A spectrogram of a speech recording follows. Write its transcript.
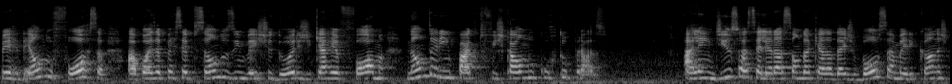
perdendo força após a percepção dos investidores de que a reforma não teria impacto fiscal no curto prazo. Além disso, a aceleração da queda das bolsas americanas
